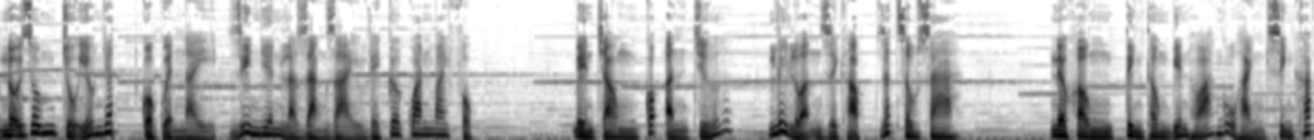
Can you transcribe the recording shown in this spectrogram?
Nội dung chủ yếu nhất của quyển này dĩ nhiên là giảng giải về cơ quan mai phục. Bên trong có ẩn chứa lý luận dịch học rất sâu xa nếu không tinh thông biến hóa ngũ hành sinh khắc,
